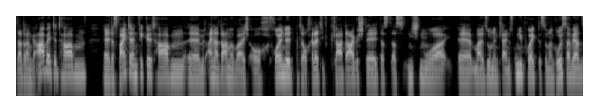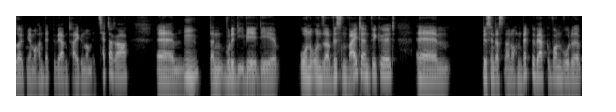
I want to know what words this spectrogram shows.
daran gearbeitet haben, äh, das weiterentwickelt haben. Äh, mit einer Dame war ich auch Freunde, hatte auch relativ klar dargestellt, dass das nicht nur äh, mal so ein kleines Uni-Projekt ist, sondern größer werden sollte. Wir haben auch an Wettbewerben teilgenommen etc. Ähm, mhm. Dann wurde die Idee ohne unser Wissen weiterentwickelt. Ähm, bisschen, dass da noch ein Wettbewerb gewonnen wurde.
